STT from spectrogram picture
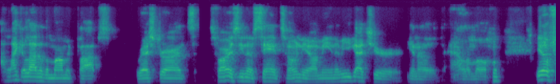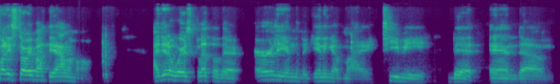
I like a lot of the mom and pops restaurants. As far as you know, San Antonio. I mean, I mean, you got your you know Alamo. You know, funny story about the Alamo. I did a Where's Cleto there early in the beginning of my TV bit, and um,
